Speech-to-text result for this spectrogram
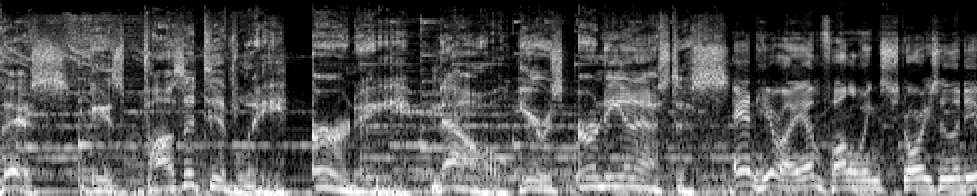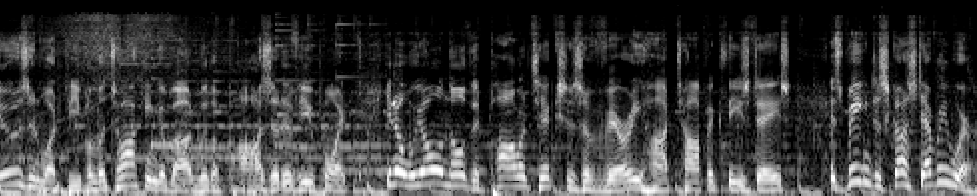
This is Positively Ernie. Now, here's Ernie Anastos. And here I am following stories in the news and what people are talking about with a positive viewpoint. You know, we all know that politics is a very hot topic these days. It's being discussed everywhere,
